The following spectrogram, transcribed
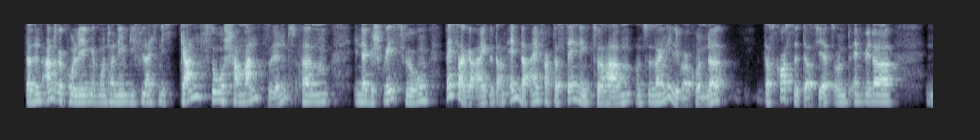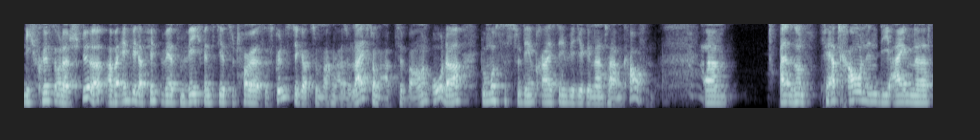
da sind andere Kollegen im Unternehmen, die vielleicht nicht ganz so charmant sind ähm, in der Gesprächsführung, besser geeignet, am Ende einfach das Standing zu haben und zu sagen, nee, lieber Kunde, das kostet das jetzt. Und entweder nicht friss oder stirb, aber entweder finden wir jetzt einen Weg, wenn es dir zu teuer ist, es günstiger zu machen, also Leistung abzubauen, oder du musst es zu dem Preis, den wir dir genannt haben, kaufen. Ähm, also so ein Vertrauen in die eigene,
